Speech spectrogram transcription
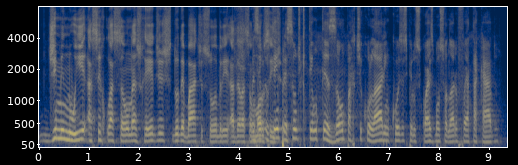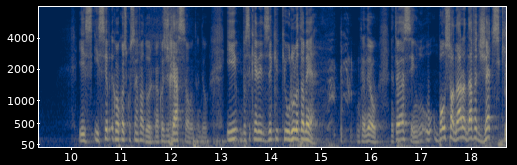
diminuir a circulação nas redes do debate sobre a delação Mas do Mauro eu, eu tenho a impressão de que tem um tesão particular em coisas pelos quais Bolsonaro foi atacado. E, e sempre é uma coisa conservadora, é uma coisa de reação, entendeu? E você queria dizer que, que o Lula também é. Entendeu? Então é assim, o, o Bolsonaro andava de jet ski,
